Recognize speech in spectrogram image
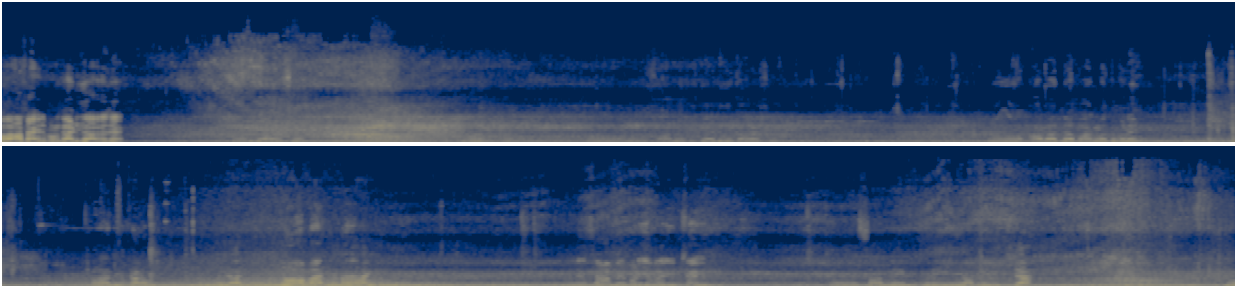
આ સાઈડ પણ ગાડીઓ આવે છે. ગાડીઓ આવે છે. તો સામેથી ગાડી એક આવે છે. તો આ બાજના ભાગમાં તમને ખરા દેખાડું. બજાર જો આ ભાગની બજાર આવી અને સામે પડી અમારી રિક્ષા તો સામે પડી આપણી રિક્ષા. તો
